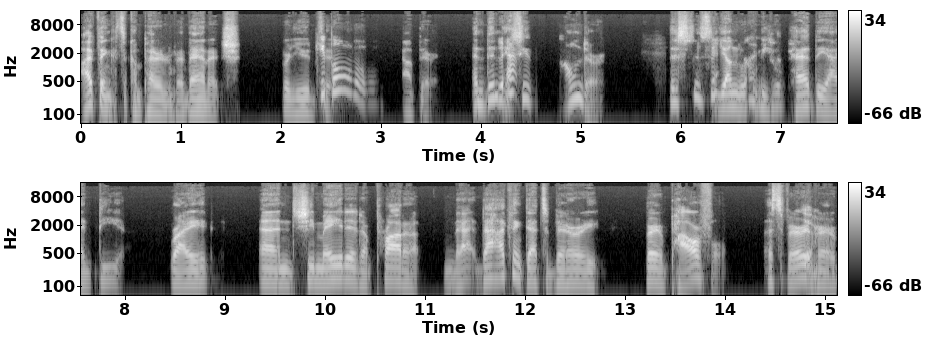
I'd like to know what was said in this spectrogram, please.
I think it's a competitive advantage for you to People, out there. And then Yeah. you see the founder. This is a young lady who had the idea, right? And she made it a product. That, that I think that's very, very powerful. That's very, Yeah. very.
